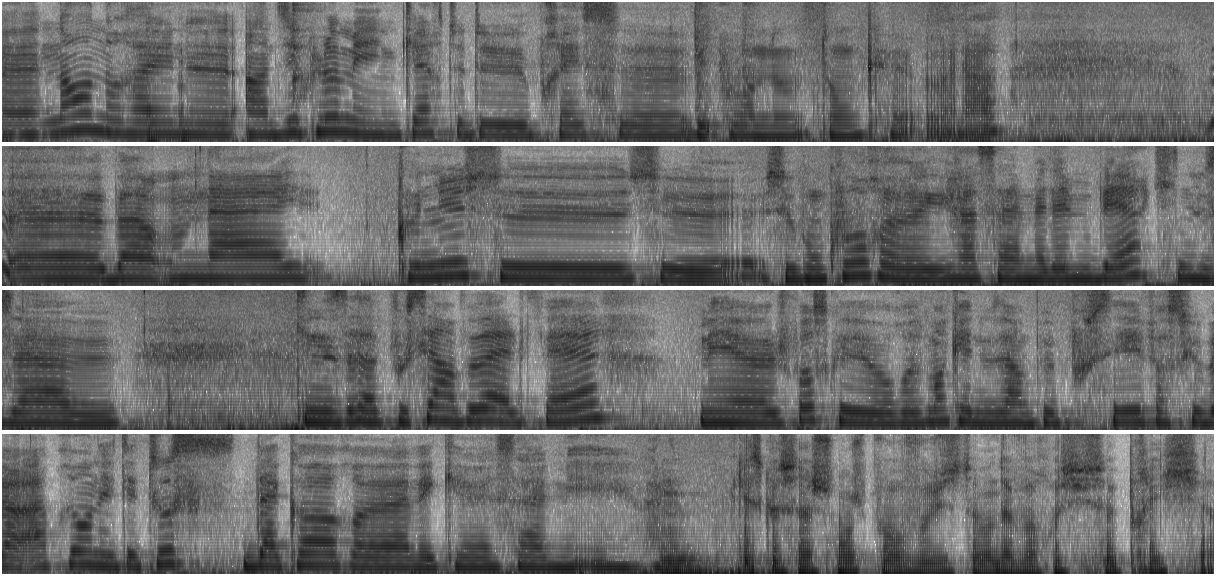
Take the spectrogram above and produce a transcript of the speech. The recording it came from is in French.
Euh, non, on aura une, un diplôme et une carte de presse euh, pour nous. Donc euh, voilà. Bah, on a connu ce, ce, ce concours euh, grâce à Madame Hubert qui nous a euh, qui nous a poussé un peu à le faire. Mais euh, je pense que heureusement qu'elle nous a un peu poussé parce que bah, après on était tous d'accord euh, avec euh, ça. Mais voilà. Hmm. Qu'est-ce que ça change pour vous justement d'avoir reçu ce prix?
